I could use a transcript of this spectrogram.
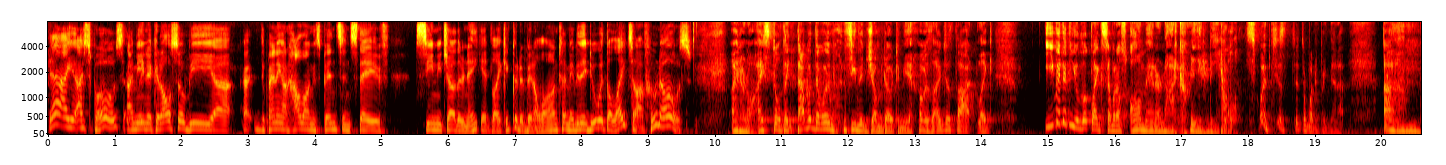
Yeah, I, I suppose. I mean, it could also be uh, uh, depending on how long it's been since they've seen each other naked. Like it could have been a long time. Maybe they do it with the lights off. Who knows? I don't know. I still think that was the one scene that jumped out to me. I was, I just thought, like, even if you look like someone else, all men are not created equal. So I just didn't want to bring that up. Um,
